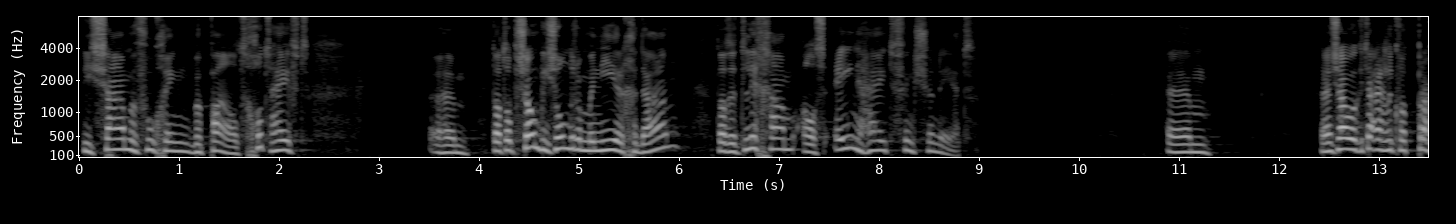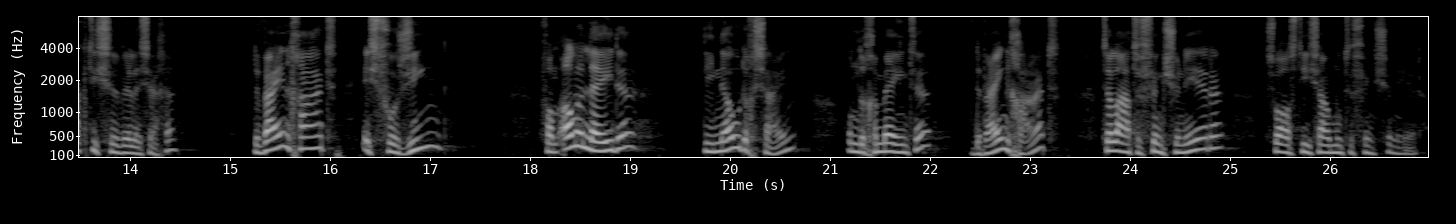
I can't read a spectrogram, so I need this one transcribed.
die samenvoeging bepaald. God heeft um, dat op zo'n bijzondere manier gedaan dat het lichaam als eenheid functioneert. Um, en dan zou ik het eigenlijk wat praktischer willen zeggen. De wijngaard is voorzien van alle leden die nodig zijn om de gemeente, de wijngaard, te laten functioneren zoals die zou moeten functioneren.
